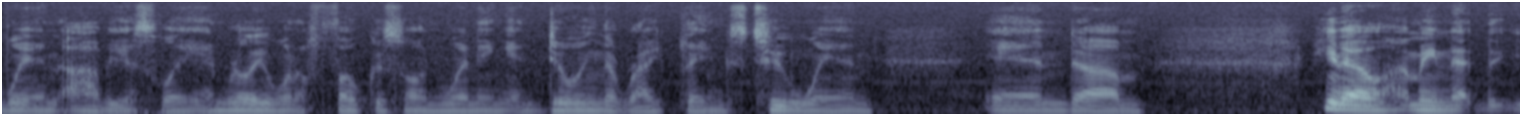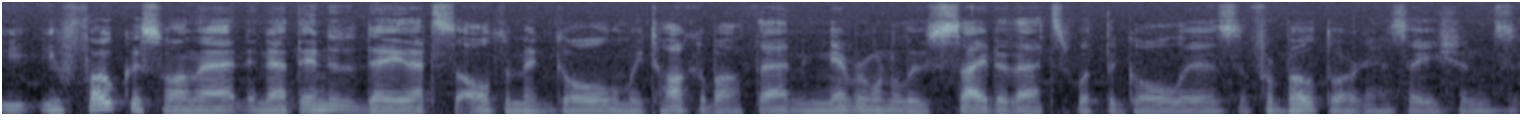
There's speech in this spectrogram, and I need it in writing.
win, obviously, and really want to focus on winning and doing the right things to win. And um, you know, I mean, that, you, you focus on that, and at the end of the day, that's the ultimate goal, and we talk about that, and you never want to lose sight of that's what the goal is for both organizations.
